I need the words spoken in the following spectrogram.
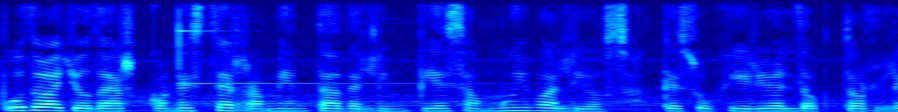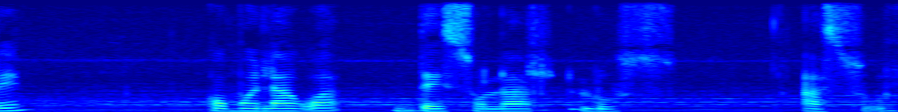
pudo ayudar con esta herramienta de limpieza muy valiosa que sugirió el doctor Len como el agua de solar luz azul.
